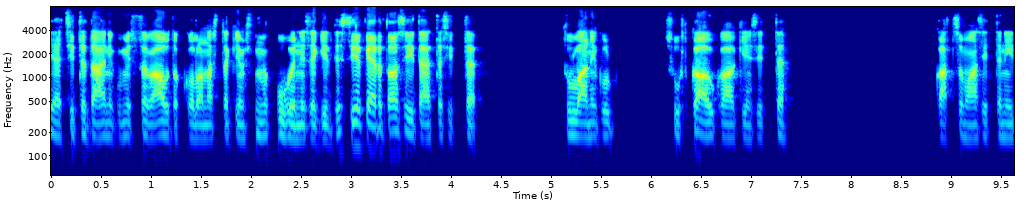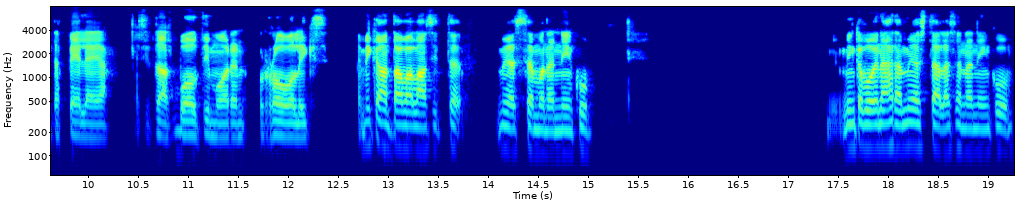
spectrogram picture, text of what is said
Ja että sitten tämä, niin kuin mistä autokolonnastakin, mistä mä puhuin, niin sekin tietysti kertoo siitä, että sitten tullaan niin kuin suht kaukaakin sitten katsomaan sitten niitä pelejä. Ja sitten taas Baltimoren rooliksi. Ja mikä on tavallaan sitten myös semmoinen, niin kuin, minkä voi nähdä myös tällaisena niin kuin,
